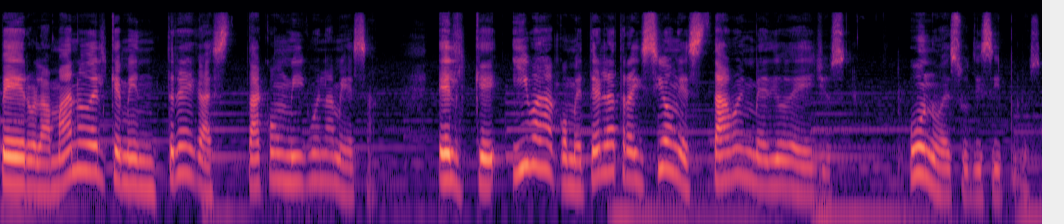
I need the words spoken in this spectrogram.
pero la mano del que me entrega está conmigo en la mesa. El que iba a cometer la traición estaba en medio de ellos, uno de sus discípulos.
